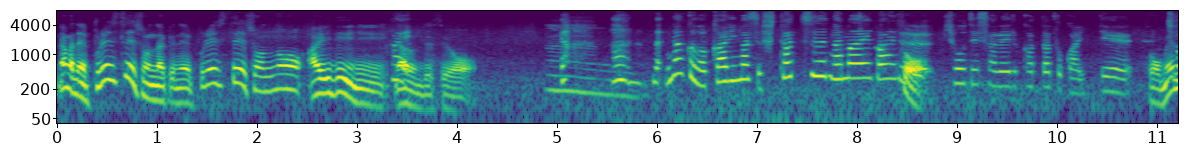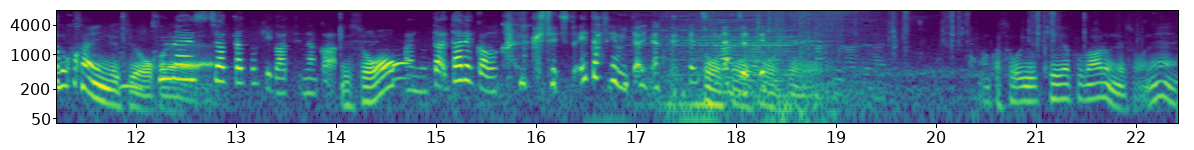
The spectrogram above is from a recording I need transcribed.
なんかねプレイステーションだけねプレイステーションの ID になるんですよ、うんあ、ななんかわかります。二つ名前がある表示される方とかいて、そうめんどくさいんですよこ混れ。乱しちゃった時があって、なんか。でしょ？あのだ誰かわかんなくてちょっとえ誰みたいな感じになっちゃって。なんかそういう契約があるんでしょうね。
